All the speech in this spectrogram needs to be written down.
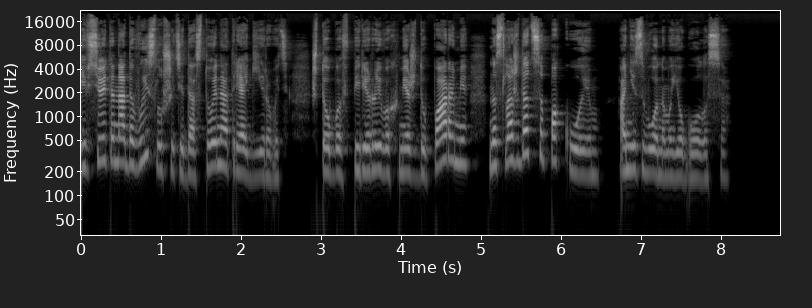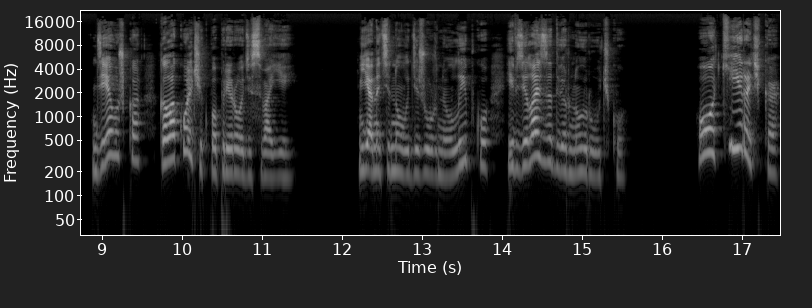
И все это надо выслушать и достойно отреагировать, чтобы в перерывах между парами наслаждаться покоем, а не звоном ее голоса. Девушка – колокольчик по природе своей. Я натянула дежурную улыбку и взялась за дверную ручку. «О, Кирочка,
